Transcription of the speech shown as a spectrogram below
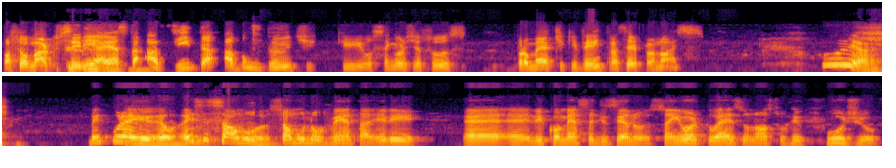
Pastor Marcos, seria esta a vida abundante que o Senhor Jesus promete que vem trazer para nós? Olha, bem por aí. Eu, esse Salmo, Salmo 90, ele, é, é, ele começa dizendo: Senhor, tu és o nosso refúgio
